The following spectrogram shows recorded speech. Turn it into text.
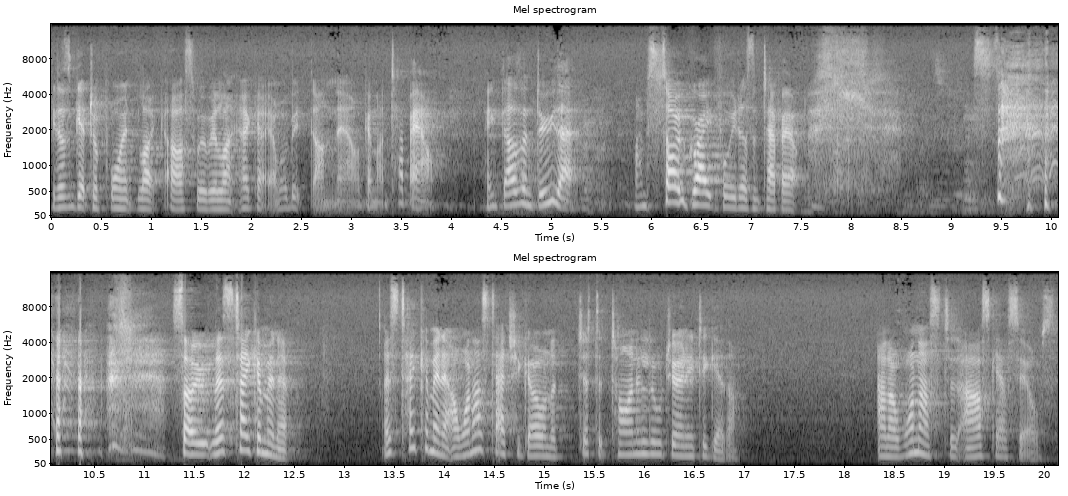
He doesn't get to a point like us where we're like, okay, I'm a bit done now. Can I tap out? He doesn't do that. I'm so grateful He doesn't tap out. so let's take a minute. Let's take a minute. I want us to actually go on a, just a tiny little journey together. And I want us to ask ourselves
